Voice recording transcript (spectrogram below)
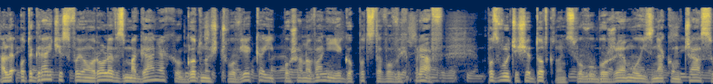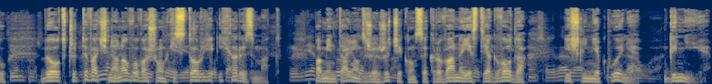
ale odegrajcie swoją rolę w zmaganiach o godność człowieka i poszanowanie jego podstawowych praw. Pozwólcie się dotknąć Słowu Bożemu i znakom czasu, by odczytywać na nowo waszą historię i charyzmat, pamiętając, że życie konsekrowane jest jak woda. Jeśli nie płynie, gnije.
